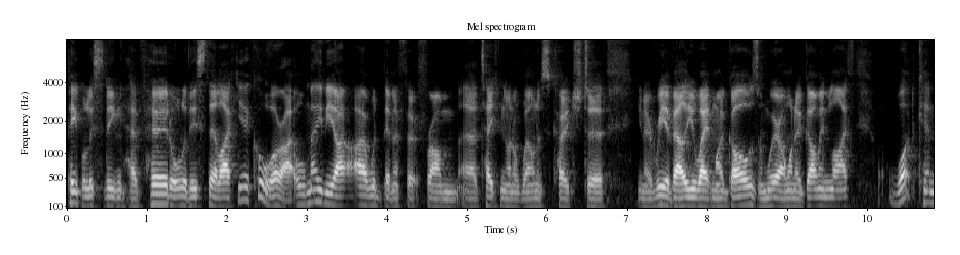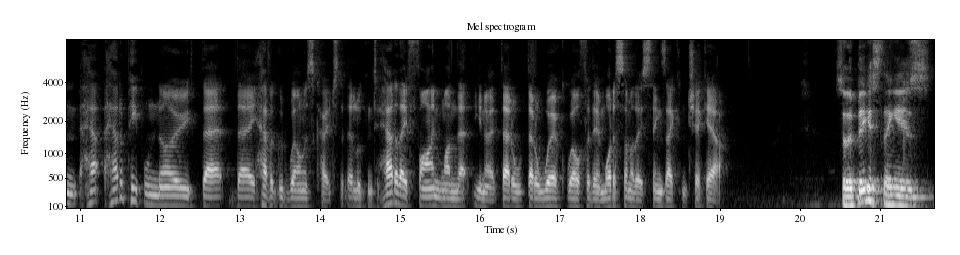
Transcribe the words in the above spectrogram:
people listening have heard all of this. They're like, yeah, cool, all right. Well, maybe I, I would benefit from uh, taking on a wellness coach to, you know, reevaluate my goals and where I want to go in life. What can, how, how do people know that they have a good wellness coach that they're looking to? How do they find one that, you know, that'll, that'll work well for them? What are some of those things they can check out? So the biggest thing is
